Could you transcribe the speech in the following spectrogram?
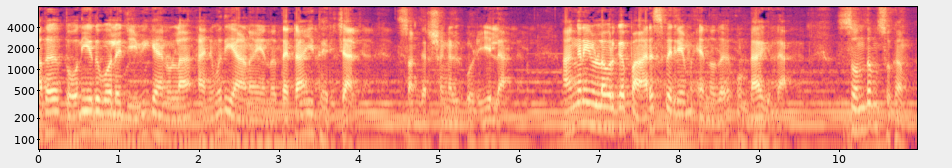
അത് തോന്നിയതുപോലെ ജീവിക്കാനുള്ള അനുമതിയാണ് എന്ന് തെറ്റായി ധരിച്ചാൽ സംഘർഷങ്ങൾ ഒഴിയില്ല. അങ്ങനെയുള്ളവർക്ക് പാരസ്പര്യം എന്നത് ഉണ്ടാകില്ല. സ്വന്തം സുഖം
